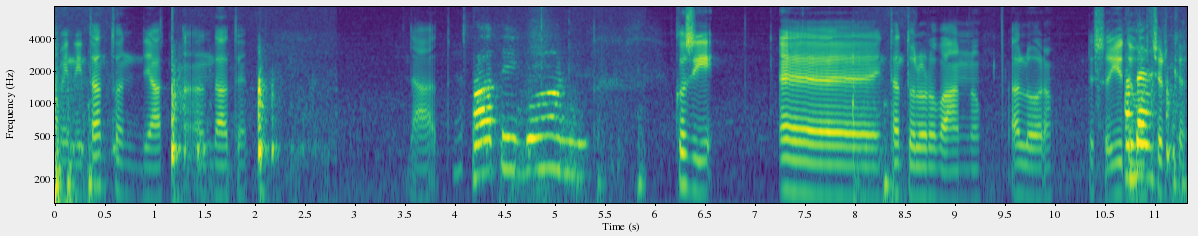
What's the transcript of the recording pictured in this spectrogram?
Quindi intanto andiate, andate. Andate. Fate i buoni. Così eh, intanto loro vanno. Allora, adesso io Vabbè. devo cercare.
